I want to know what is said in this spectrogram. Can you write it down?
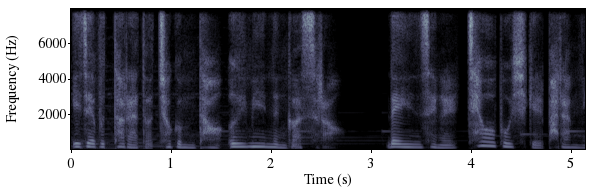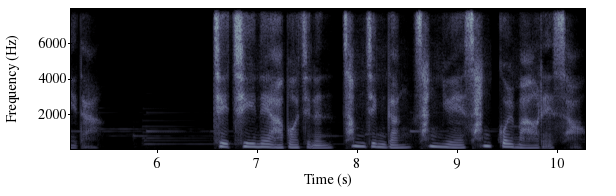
이제부터라도 조금 더 의미 있는 것으로 내 인생을 채워보시길 바랍니다. 제 지인의 아버지는 섬진강 상류의 산골 마을에서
